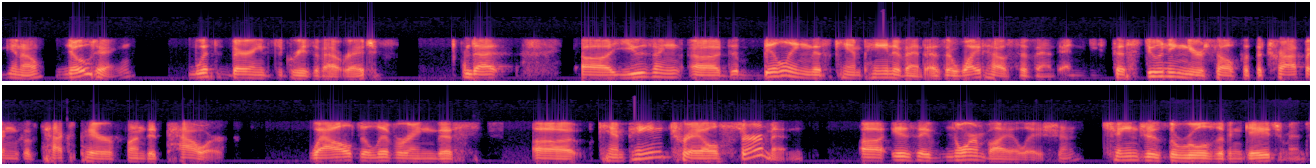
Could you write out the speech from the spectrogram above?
you know, noting with varying degrees of outrage that uh, using uh, billing this campaign event as a White House event and festooning yourself with the trappings of taxpayer-funded power while delivering this uh, campaign trail sermon uh, is a norm violation, changes the rules of engagement,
